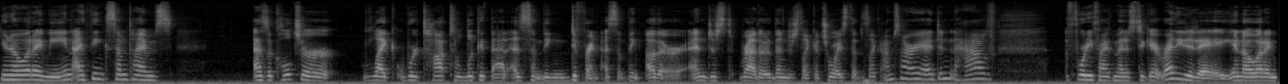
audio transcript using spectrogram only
you know what I mean? I think sometimes as a culture, like, we're taught to look at that as something different, as something other, and just rather than just like a choice that's like, I'm sorry, I didn't have 45 minutes to get ready today. You know what I mean?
